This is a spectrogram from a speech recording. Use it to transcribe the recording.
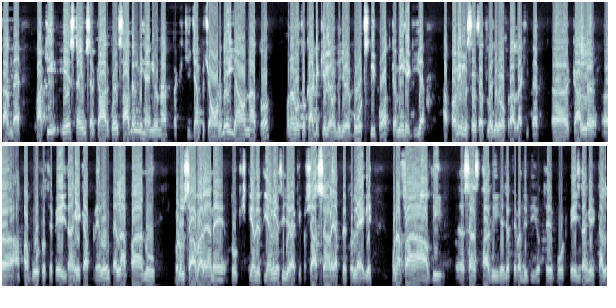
ਖਾਂਦਾ ਬਾਕੀ ਇਸ ਟਾਈਮ ਸਰਕਾਰ ਕੋਲ ਸਾਧਨ ਵੀ ਹੈ ਨਹੀਂ ਉਹਨਾਂ ਤੱਕ ਚੀਜ਼ਾਂ ਪਹੁੰਚਾਉਣ ਦੇ ਜਾਂ ਉਹਨਾਂ ਤੋਂ ਉਹਨਾਂ ਨੂੰ ਉੱਥੋਂ ਕੱਢ ਕੇ ਲਿਆਉਂਦੇ ਜਿਵੇਂ ਬੋਟਸ ਦੀ ਬਹੁਤ ਕਮੀ ਹੈਗੀ ਆ। ਆਪਾਂ ਵੀ ਮਿਸਲ ਸਤਲੁਜ ਨੂੰ ਉਪਰਾਲਾ ਕੀਤਾ। ਕੱਲ ਆਪਾਂ ਬੋਟ ਉੱਥੇ ਭੇਜ ਦਾਂਗੇ ਇੱਕ ਆਪਣੇ ਵੱਲੋਂ। ਪਹਿਲਾਂ ਆਪਾਂ ਨੂੰ ਬੜੂ ਸਾਹਿਬ ਵਾਲਿਆਂ ਨੇ ਦੋ ਕਿਸ਼ਤੀਆਂ ਦਿੱਤੀਆਂ ਵੀ ਸੀ ਜਿਹੜਾ ਕਿ ਪ੍ਰਸ਼ਾਸਨ ਵਾਲੇ ਆਪਣੇ ਤੋਂ ਲੈ ਗਏ। ਹੁਣ ਆਪਾਂ ਆਪਦੀ ਸੰਸਥਾ ਦੀ ਜਾਂ ਜਥੇਬੰਦੀ ਦੀ ਉੱਥੇ ਬੋਟ ਭੇਜ ਦਾਂਗੇ ਕੱਲ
